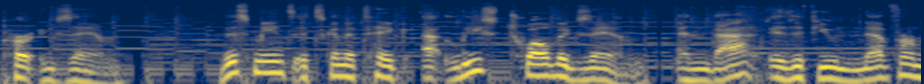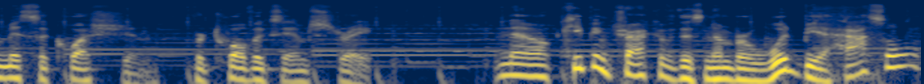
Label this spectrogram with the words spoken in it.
per exam. This means it's going to take at least 12 exams, and that is if you never miss a question for 12 exams straight. Now, keeping track of this number would be a hassle,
